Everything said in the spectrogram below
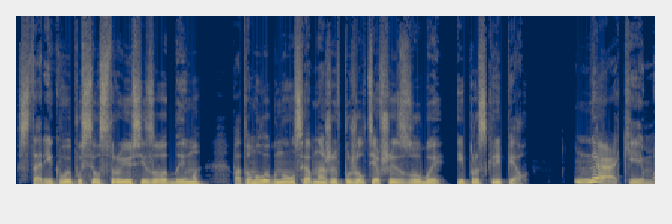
Старик выпустил струю сизого дыма, потом улыбнулся, обнажив пожелтевшие зубы, и проскрипел. «Да, Ким,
